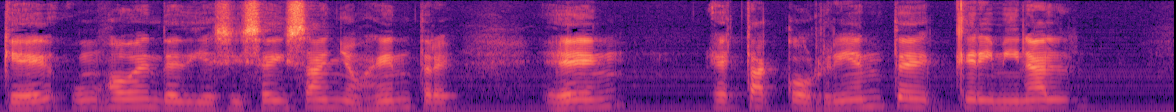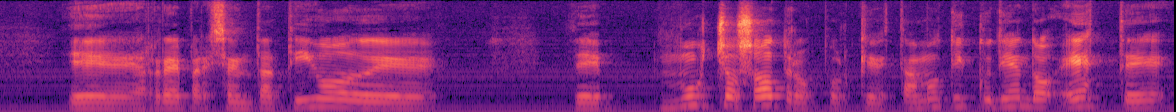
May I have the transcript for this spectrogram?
que un joven de 16 años entre en esta corriente criminal eh, representativo de, muchos otros, porque estamos discutiendo este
